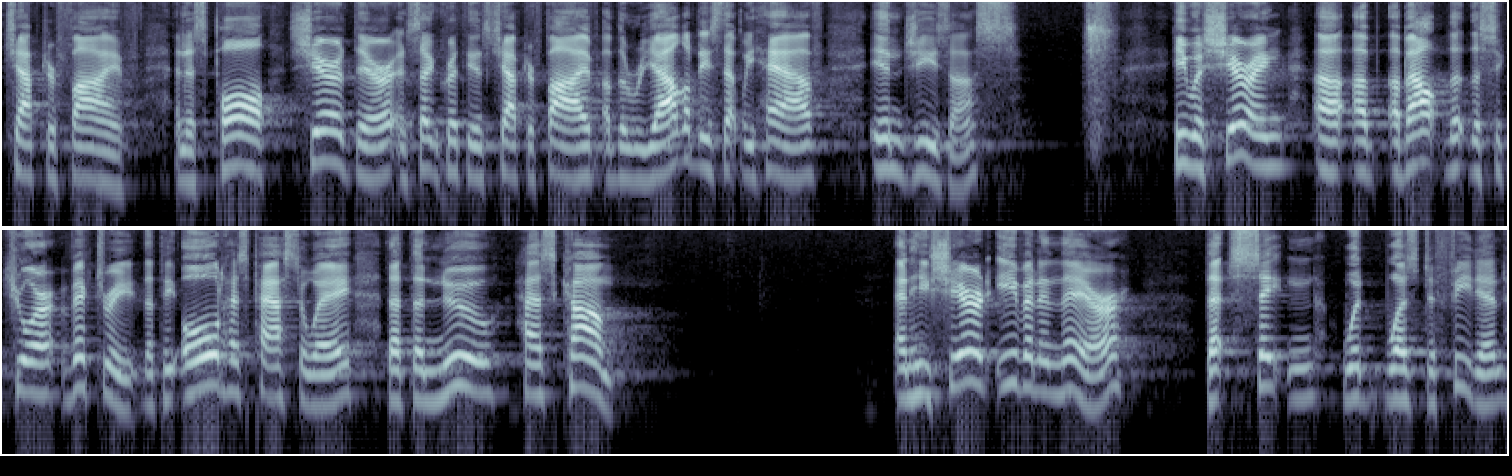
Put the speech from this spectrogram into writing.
chapter 5. And as Paul shared there in 2 Corinthians chapter 5 of the realities that we have in Jesus, he was sharing uh, about the, the secure victory that the old has passed away, that the new has come. And he shared even in there that Satan would, was defeated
